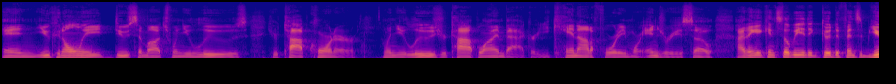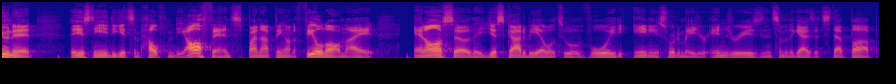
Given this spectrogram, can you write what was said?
And you can only do so much when you lose your top corner, when you lose your top linebacker. You cannot afford any more injuries. So I think it can still be a good defensive unit. They just need to get some help from the offense by not being on the field all night. And also, they just got to be able to avoid any sort of major injuries. And some of the guys that step up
